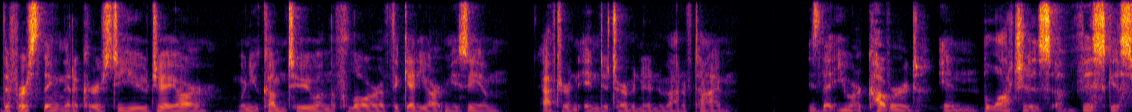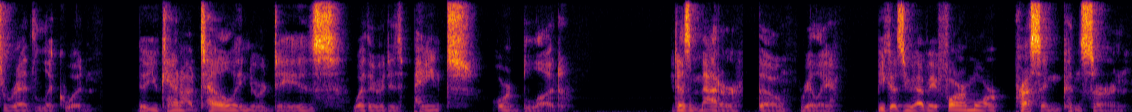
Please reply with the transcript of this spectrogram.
The first thing that occurs to you, JR, when you come to on the floor of the Getty Art Museum after an indeterminate amount of time, is that you are covered in blotches of viscous red liquid, though you cannot tell in your daze whether it is paint or blood. It doesn't matter, though, really, because you have a far more pressing concern.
